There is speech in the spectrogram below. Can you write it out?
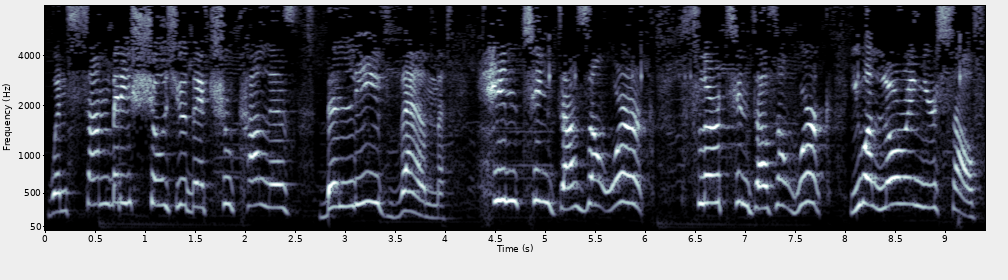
When somebody shows you their true colors, believe them. Hinting doesn't work. Flirting doesn't work. You are lowering yourself.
